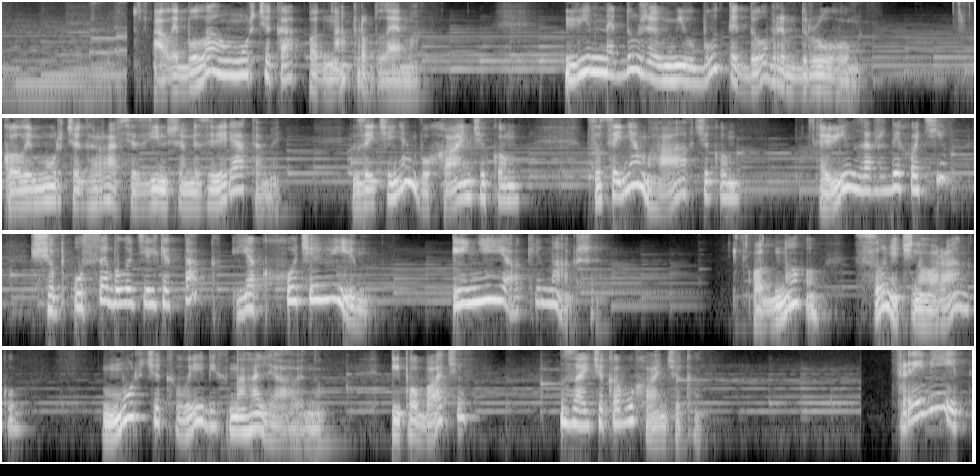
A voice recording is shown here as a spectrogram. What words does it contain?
Але була у Мурчика одна проблема. Він не дуже вмів бути добрим другом. Коли Мурчик грався з іншими звірятами, зайченям вуханчиком, цуценям гавчиком. Він завжди хотів, щоб усе було тільки так, як хоче він, і ніяк інакше. Одного сонячного ранку Мурчик вибіг на галявину і побачив зайчика вуханчика. Привіт,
